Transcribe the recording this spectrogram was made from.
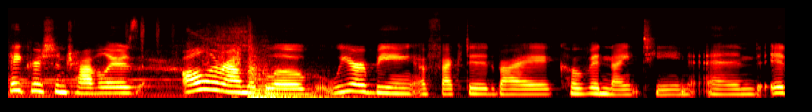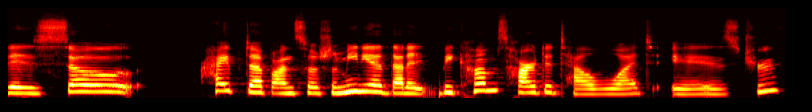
Hey, Christian travelers. All around the globe, we are being affected by COVID 19, and it is so hyped up on social media that it becomes hard to tell what is truth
